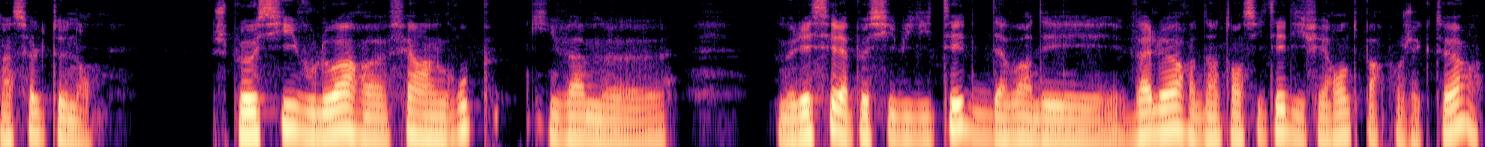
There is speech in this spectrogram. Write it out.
d'un seul tenant. Je peux aussi vouloir euh, faire un groupe qui va me, me laisser la possibilité d'avoir des valeurs d'intensité différentes par projecteur.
